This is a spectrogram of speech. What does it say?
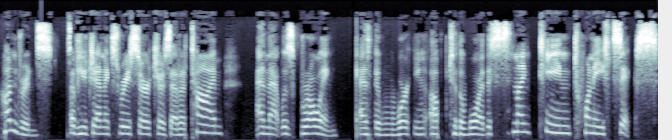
hundreds of eugenics researchers at a time, and that was growing as they were working up to the war. This is 1926.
